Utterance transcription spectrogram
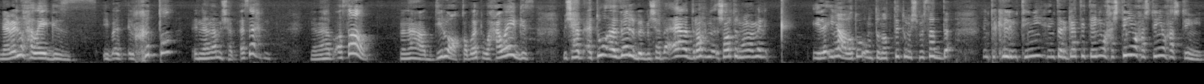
نعمل له حواجز. يبقى الخطة إن أنا مش هبقى سهل إن أنا هبقى صعب إن أنا هدي له عقبات وحواجز. مش هبقى too available مش هبقى قاعد رهن شرط إن هو يعمل يلاقيني على طول قمت نطيت ومش مصدق. أنت كلمتني أنت رجعت تاني وحشتني وحشتني وحشتني.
